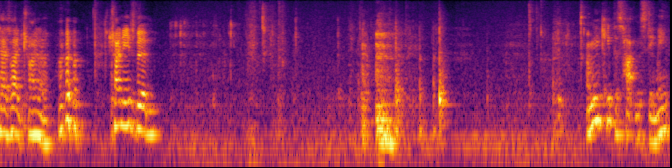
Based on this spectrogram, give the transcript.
Guys like China. Chinese food. I'm gonna keep this hot and steamy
